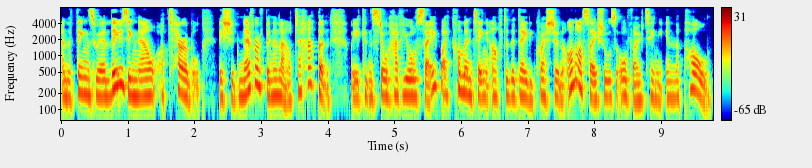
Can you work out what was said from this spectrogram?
And the things we are losing now are terrible. This should never have been allowed to happen. Well, you can still have your say by commenting after the daily question on our socials or voting in the poll.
